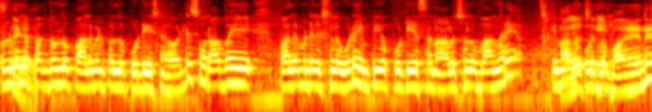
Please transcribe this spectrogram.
రెండు వేల పంతొమ్మిదిలో పార్లమెంట్ పనిలో పోటీ చేసిన కాబట్టి సో రాబోయే పార్లమెంట్ ఎలక్షన్లో కూడా ఎంపీగా పోటీ చేస్తాన ఆలోచనలో భాగంగానే పోటీ ఆలోచనలో భాగంగానే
